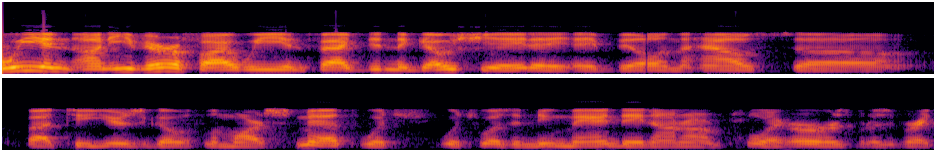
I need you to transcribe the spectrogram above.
we in, on E-Verify, we in fact did negotiate a, a bill in the House uh, about two years ago with Lamar Smith, which which was a new mandate on our employers, but it was a very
